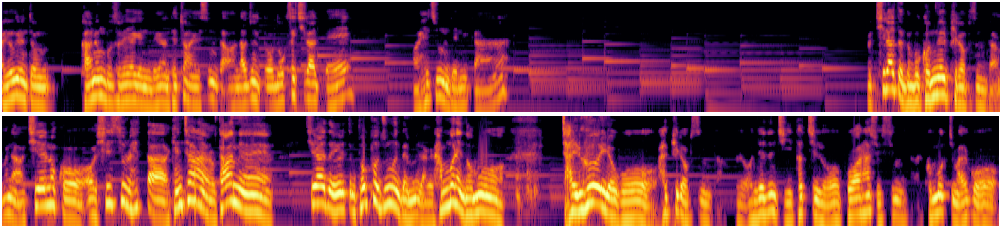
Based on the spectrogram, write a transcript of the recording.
아, 여기는 좀 가는 붓을 해야겠는데 그냥 대충 하겠습니다. 어, 나중에 또 녹색 칠할 때 어, 해주면 되니까. 칠할 때도 뭐 겁낼 필요 없습니다. 그냥 칠해놓고 어, 실수를 했다. 괜찮아요. 다음에 칠할 때 이렇게 좀 덮어주면 됩니다. 한 번에 너무 잘 그으려고 할 필요 없습니다. 그래서 언제든지 덧칠로 보완할 수 있습니다. 겁먹지 말고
